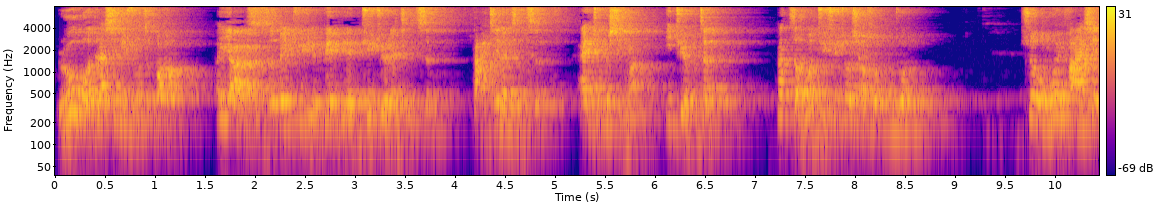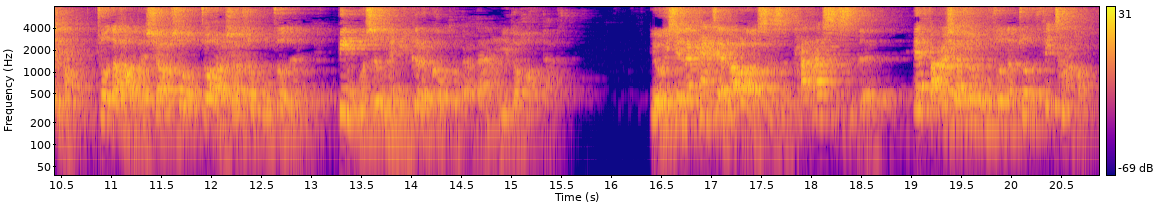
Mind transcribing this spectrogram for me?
如果他心理素质不好，哎呀，只是被拒绝、被别人拒绝了几次，打击了几次，哎就不行了，一蹶不振，那怎么继续做销售工作呢？所以我们会发现哦，做得好的销售、做好销售工作的人，并不是每一个的口头表达能力都好的。有一些呢看起来老老实实、踏踏实实的人，哎，反而销售工作呢做得非常好。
